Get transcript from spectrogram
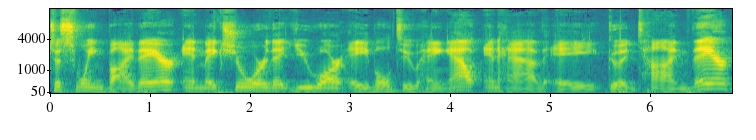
to swing by there and make sure that you are able to hang out and have a good time there.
